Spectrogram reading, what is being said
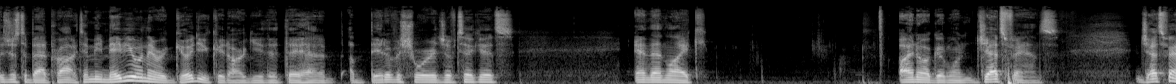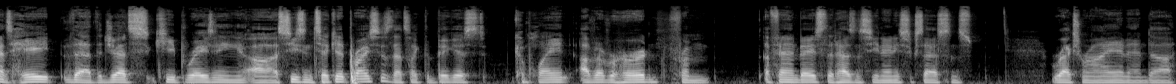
It's just a bad product. I mean, maybe when they were good, you could argue that they had a, a bit of a shortage of tickets. And then, like, I know a good one Jets fans. Jets fans hate that the Jets keep raising uh, season ticket prices. That's like the biggest complaint I've ever heard from a fan base that hasn't seen any success since Rex Ryan and uh,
